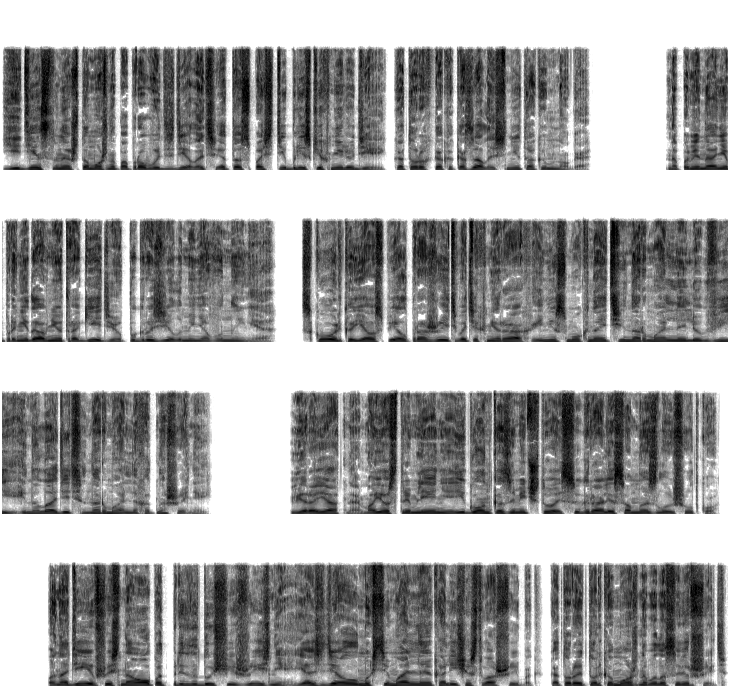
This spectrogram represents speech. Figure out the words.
Единственное, что можно попробовать сделать, это спасти близких мне людей, которых, как оказалось, не так и много. Напоминание про недавнюю трагедию погрузило меня в уныние. Сколько я успел прожить в этих мирах и не смог найти нормальной любви и наладить нормальных отношений. Вероятно, мое стремление и гонка за мечтой сыграли со мной злую шутку. Понадеявшись на опыт предыдущей жизни, я сделал максимальное количество ошибок, которые только можно было совершить.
